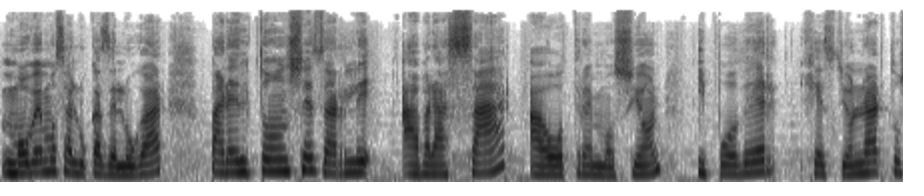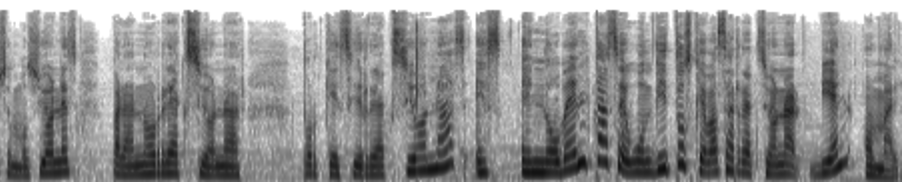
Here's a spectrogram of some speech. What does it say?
movemos a Lucas del lugar para entonces darle abrazar a otra emoción y poder gestionar tus emociones para no reaccionar porque si reaccionas es en 90 segunditos que vas a reaccionar, bien o mal.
